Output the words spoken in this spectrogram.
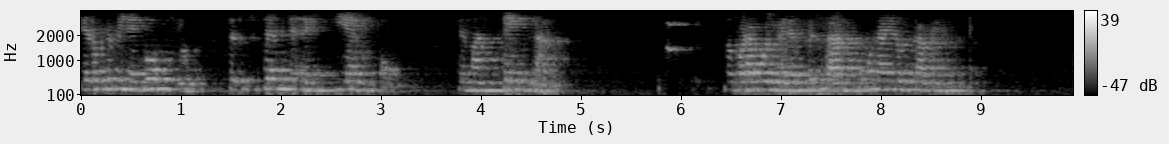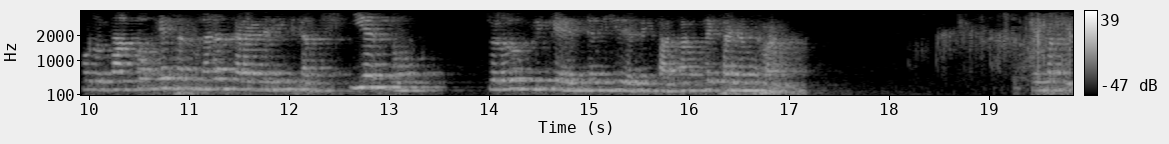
quiero que mi negocio se sustente en el tiempo, se mantenga, no para volver a empezar una y otra vez. Por lo tanto, esa es una de las características. Y esto yo lo dupliqué mi líder de Casa de Calle Serrano. Es así.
